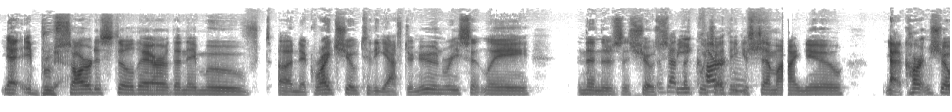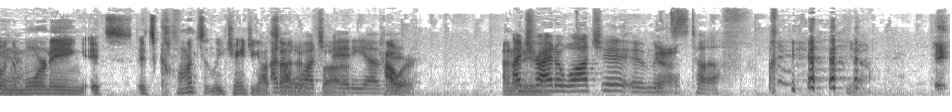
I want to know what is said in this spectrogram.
Yeah, it, Broussard yeah. is still there. Then they moved uh, Nick Wright show to the afternoon recently, and then there's a show They've Speak, which I think is semi new. Yeah, Carton show yeah. in the morning. It's it's constantly changing outside I don't watch of, uh, any of Howard. It. I, I try to watch it, and yeah. it's tough. yeah. It,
